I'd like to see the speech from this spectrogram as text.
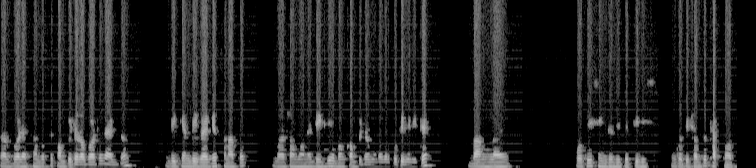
তারপর এক নম্বর হচ্ছে কম্পিউটার অপারেটর একজন বিজ্ঞান বিভাগে স্নাতক বা সম্মানের ডিগ্রি এবং কম্পিউটার মোটামুটি প্রতি মিনিটে বাংলায় পঁচিশ, ইংরেজিতে তিরিশ গতি শব্দ থাকতে হবে।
